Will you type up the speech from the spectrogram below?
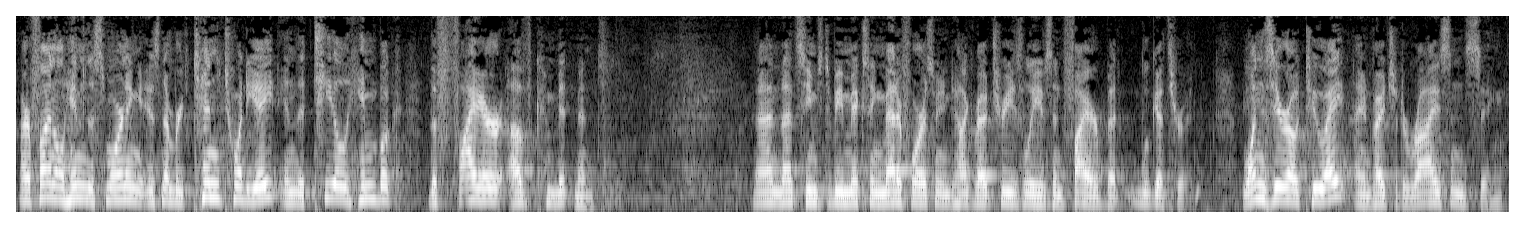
Our final hymn this morning is number 1028 in the Teal hymn book, The Fire of Commitment. And that seems to be mixing metaphors when you talk about trees, leaves, and fire, but we'll get through it. 1028, I invite you to rise and sing.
